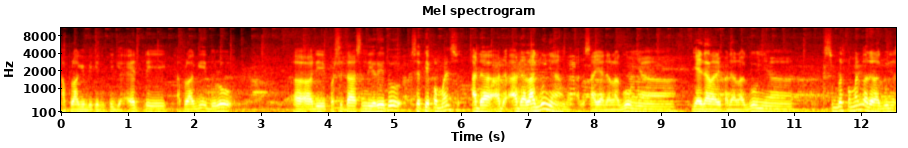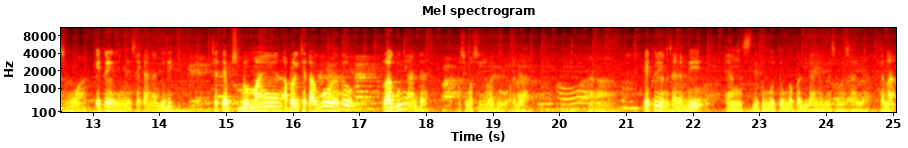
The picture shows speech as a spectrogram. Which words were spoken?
apalagi bikin tiga etrik, apalagi dulu eh, di Persita sendiri itu setiap pemain ada ada ada lagunya, Mbak. ada saya ada lagunya, Jainal Arif ada lagunya, 11 pemain itu ada lagunya semua. Itu yang, yang saya kangen. Jadi setiap sebelum main, apalagi cetak gol itu lagunya ada, masing-masing lagu ada. Nah, itu yang sangat di yang ditunggu-tunggu apa dikangenin sama saya karena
